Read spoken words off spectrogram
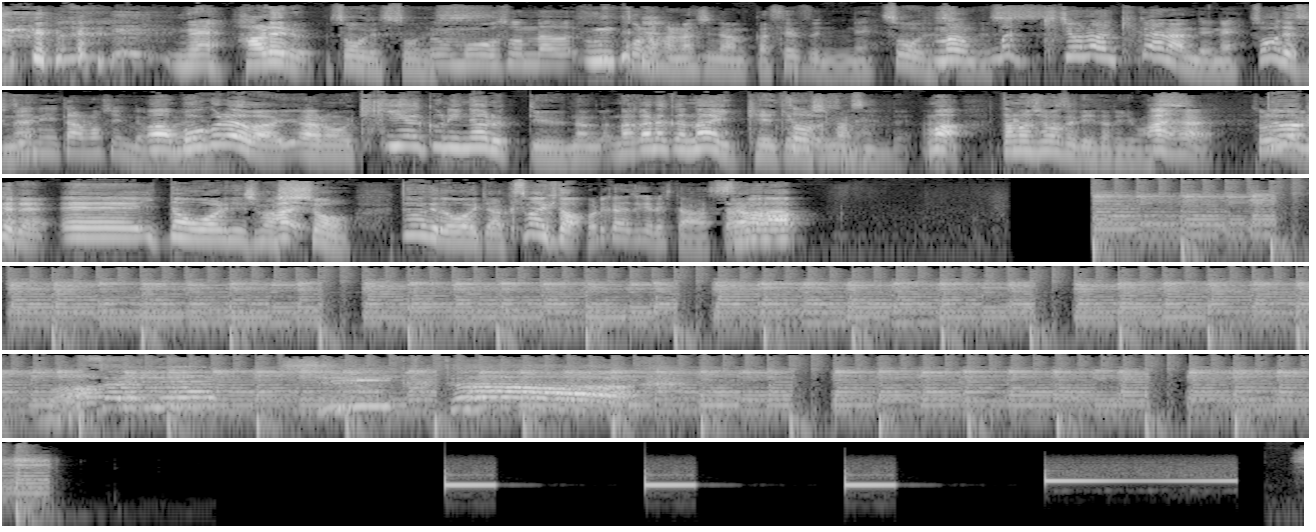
ね、晴れる。そうです、そうです。もうそんなうんこの話なんかせずにね。そうですまあそうです。まあ貴重な機会なんでね。そうですね。普通に楽しんでもまあ、らえれば。僕らはあの聞き役になるっていうなんかなかなかない経験をしますんで。まあ、楽しませていただきます、はいはい。というわけで、えー、一旦終わりにしましょう、というわけでお相手はくすまゆきと堀川祐希でした。さよなら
